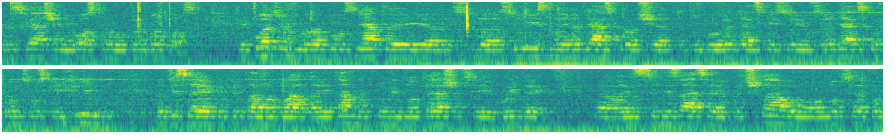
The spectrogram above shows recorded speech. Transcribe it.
присвячені острову Барбадос. І потім е, був знятий е, сумісний радянського, ще тоді був Радянський Союз, радянсько-французький фільм Одіссея капітана Блада. І там відповідно теж ці види е, інсценізація представлено, воно все там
